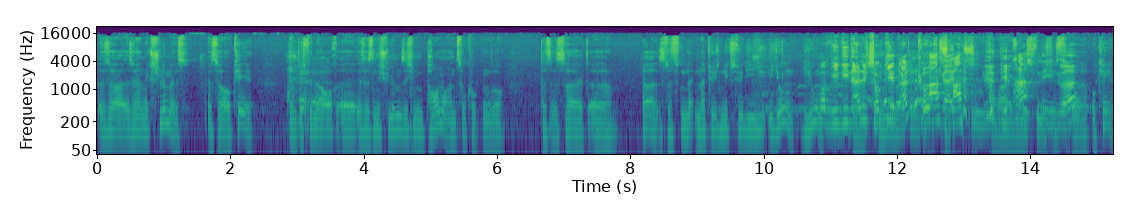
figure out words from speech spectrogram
ist ja, ist ja nichts Schlimmes, ist ja okay. Und ich finde auch, äh, es ist nicht schlimm, sich ein Porno anzugucken. So. Das ist halt, äh, ja, es ist natürlich nichts für die Jungen. Die Jugend. Wie die ihn alle schockiert Leute- angucken. Hass. Hass. Die hassen ihn, es, wa? äh, Okay.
